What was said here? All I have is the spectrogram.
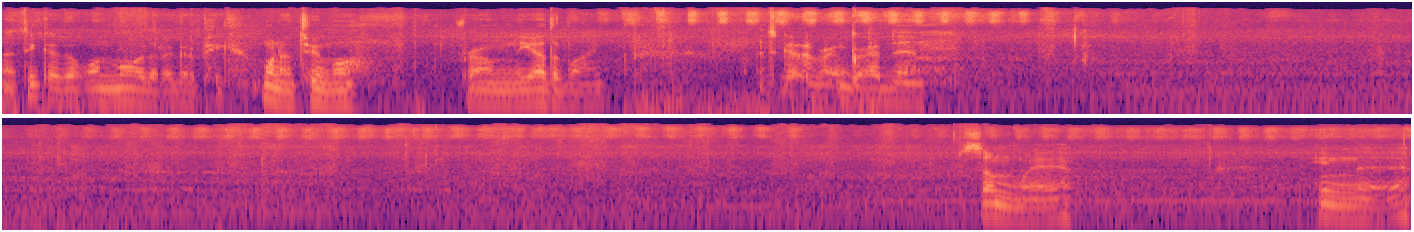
I think I've got one more that I've got to pick. One or two more from the other vine. Let's go over and grab them. Somewhere in there.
